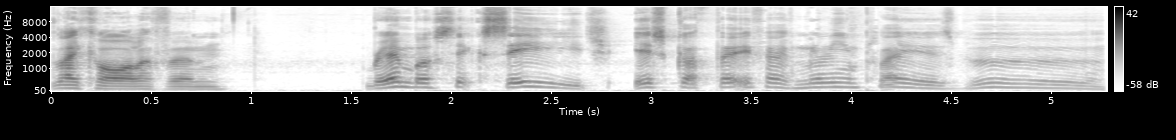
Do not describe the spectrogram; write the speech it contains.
like all of them, Rainbow Six Siege. It's got 35 million players. Boo.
